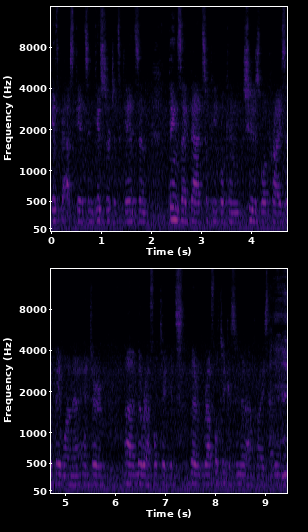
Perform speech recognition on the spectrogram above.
gift baskets and gift certificates and things like that, so people can choose what prize that they want to enter uh, the raffle tickets, the raffle tickets into that prize.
